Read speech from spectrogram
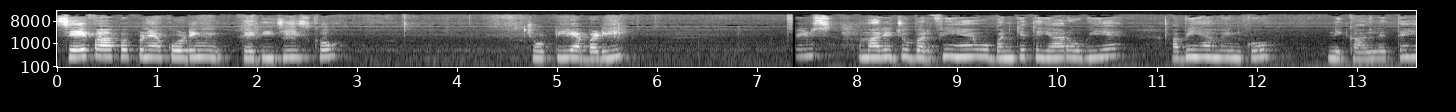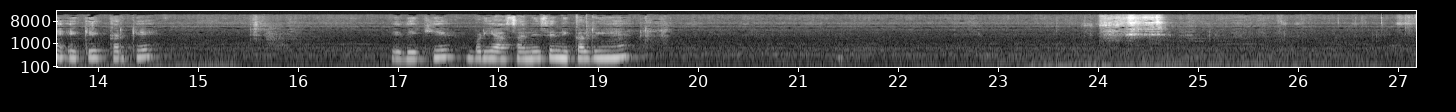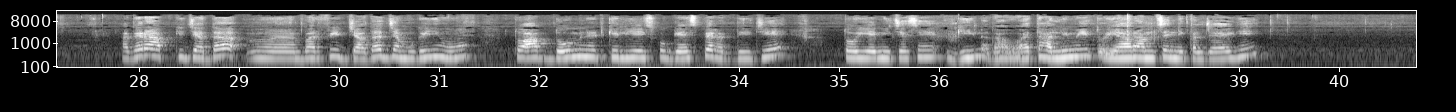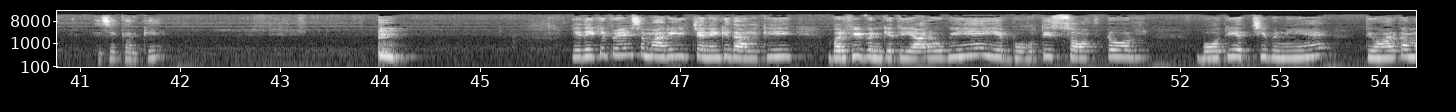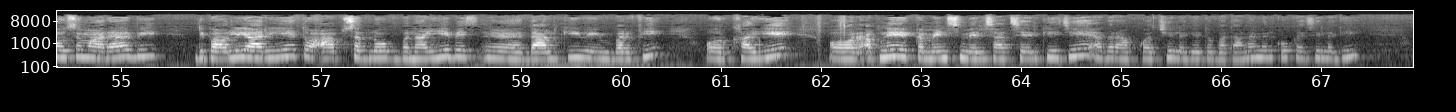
सेप आप अपने अकॉर्डिंग दे दीजिए इसको, छोटी या बड़ी। फ्रेंड्स, हमारी जो बर्फ़ी हैं वो बन के तैयार हो गई है। अभी हम इनको निकाल लेते हैं एक एक करके। ये देखिए, बड़ी आसानी से निकल रही हैं। अगर आपकी ज़्यादा बर्फ़ी ज़्यादा जम गई हो तो आप दो मिनट के लिए इसको गैस पे रख दीजिए। तो ये नीचे से घी लगा हुआ है थाली में तो ये आराम से निकल जाएगी। ऐसे करके। ये देखिए फ्रेंड्स, हमारी चने की दाल की बर्फ़ी बनके तैयार हो गई है। ये बहुत ही सॉफ्ट और बहुत ही अच्छी बनी है। त्योहार का मौसम आ रहा है अभी, दीपावली आ रही है तो आप सब लोग बनाइए दाल की बर्फ़ी और खाइए और अपने कमेंट्स मेरे साथ शेयर कीजिए। अगर आपको अच्छी लगे तो बताना मेरे को कैसी लगी।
